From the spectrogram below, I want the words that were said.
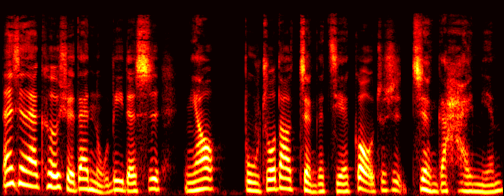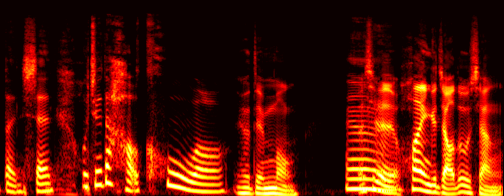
但现在科学在努力的是，你要捕捉到整个结构，就是整个海绵本身。我觉得好酷哦，有点猛。而且换一个角度想，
